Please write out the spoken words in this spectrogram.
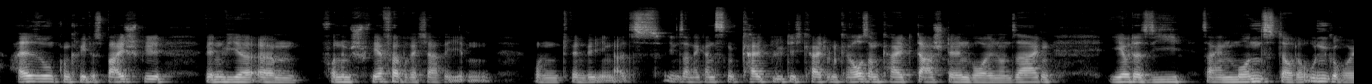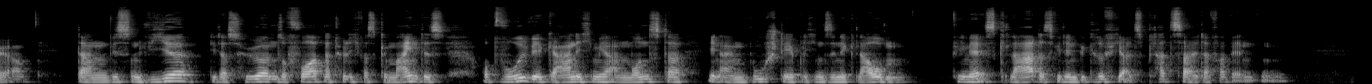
Also ein konkretes Beispiel, wenn wir ähm, von einem Schwerverbrecher reden und wenn wir ihn als in seiner ganzen Kaltblütigkeit und Grausamkeit darstellen wollen und sagen, er oder sie sei ein Monster oder Ungeheuer, dann wissen wir, die das hören, sofort natürlich, was gemeint ist, obwohl wir gar nicht mehr an Monster in einem buchstäblichen Sinne glauben. Vielmehr ist klar, dass wir den Begriff hier als Platzhalter verwenden.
